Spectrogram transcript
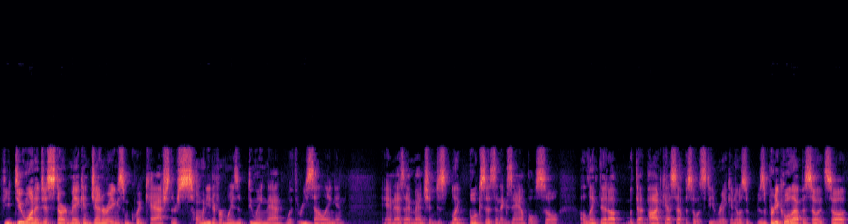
if you do want to just start making, generating some quick cash, there's so many different ways of doing that with reselling and, and as I mentioned, just like books as an example. So I'll link that up with that podcast episode with Steve Raiken. It was a, it was a pretty cool episode. So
